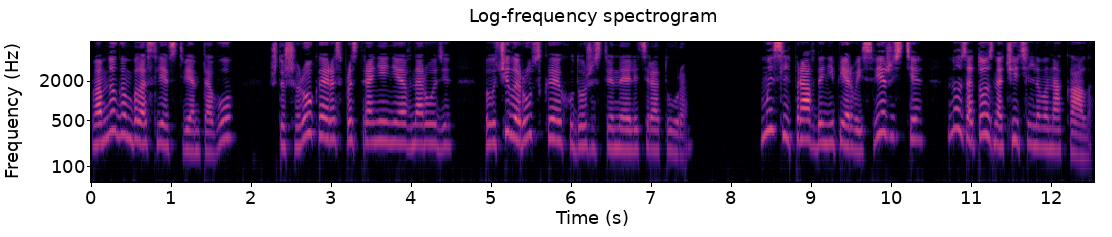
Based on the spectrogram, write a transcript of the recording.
во многом была следствием того, что широкое распространение в народе получила русская художественная литература. Мысль, правда, не первой свежести, но зато значительного накала.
